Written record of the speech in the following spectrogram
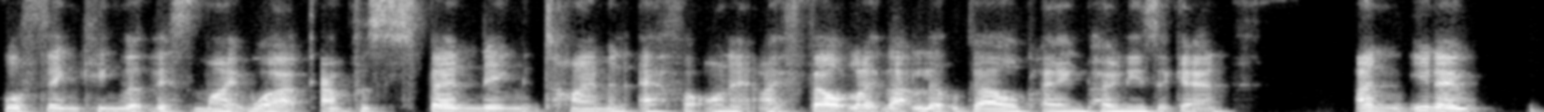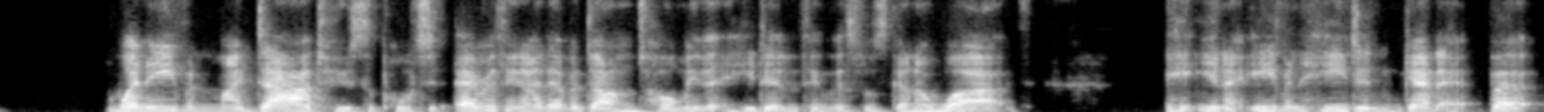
for thinking that this might work and for spending time and effort on it. I felt like that little girl playing ponies again. And, you know, when even my dad, who supported everything I'd ever done, told me that he didn't think this was going to work, he, you know, even he didn't get it. But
